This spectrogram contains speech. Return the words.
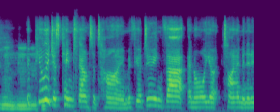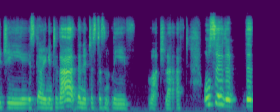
Mm-hmm. It purely just came down to time. If you're doing that and all your time and energy is going into that, then it just doesn't leave much left. Also, the the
